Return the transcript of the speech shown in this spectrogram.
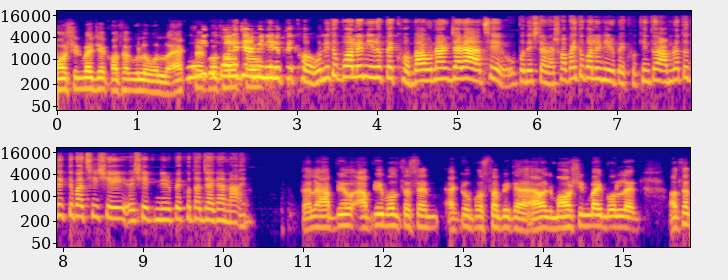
মহসিন ভাই যে কথাগুলো বলল একটা উনি কথা বলে যে আমি নিরপেক্ষ উনি তো বলে নিরপেক্ষ বা ওনার যারা আছে উপদেষ্টারা সবাই তো বলে নিরপেক্ষ কিন্তু আমরা তো দেখতে পাচ্ছি সেই সেই নিরপেক্ষতার জায়গা নাই। তাহলে আপনিও আপনি বলতেছেন একটা উপস্থাপিকা মহসিন ভাই বললেন অর্থাৎ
